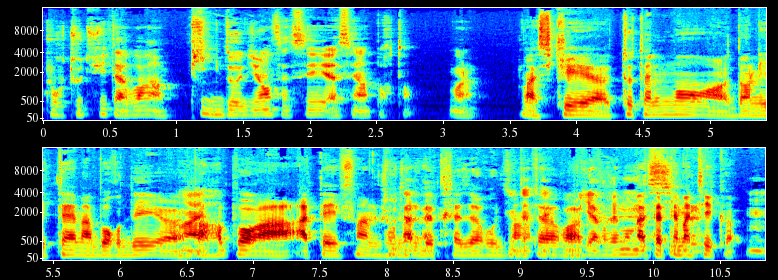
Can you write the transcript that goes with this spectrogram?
pour tout de suite avoir un pic d'audience assez, assez important. Voilà. Ouais, ce qui est euh, totalement euh, dans les thèmes abordés euh, par rapport à, à, TF1, le journal de 13 heures ou de 20 heures. Il y a vraiment ma thématique. Mm.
